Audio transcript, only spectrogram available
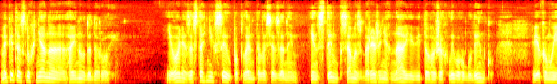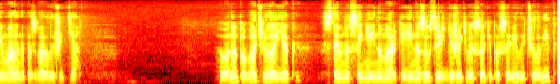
Микита слухняно гайнув до дороги. І Оля з останніх сил попленталася за ним. Інстинкт самозбереження гнав її від того жахливого будинку в якому її мало не позбавили життя. Вона побачила, як з темно-синьої іномарки їй назустріч біжить високий посивілий чоловік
